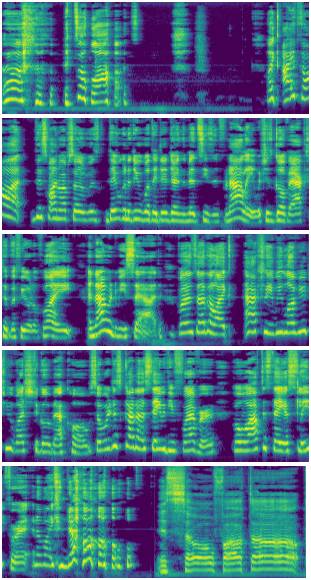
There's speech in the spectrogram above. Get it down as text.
Uh, it's a lot. Like I thought this final episode was they were gonna do what they did during the mid season finale, which is go back to the field of light, and that would be sad. But instead they're like, actually, we love you too much to go back home, so we're just gonna stay with you forever, but we'll have to stay asleep for it. And I'm like, no. it's so fucked up.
